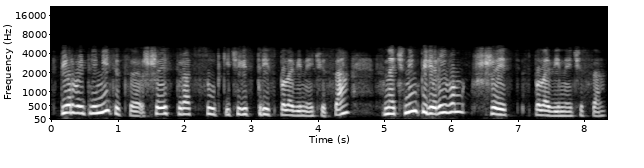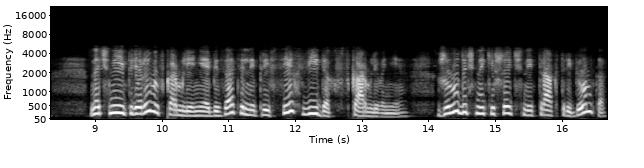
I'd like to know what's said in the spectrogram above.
в первые три месяца шесть раз в сутки через три с половиной часа, с ночным перерывом в шесть с половиной часа. Ночные перерывы в кормлении обязательны при всех видах вскармливания – желудочно-кишечный тракт ребенка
